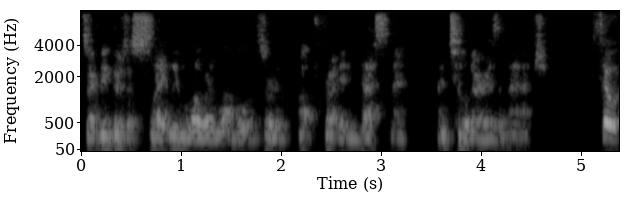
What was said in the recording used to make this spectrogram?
So I think there's a slightly lower level of sort of upfront investment until there is a match. So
